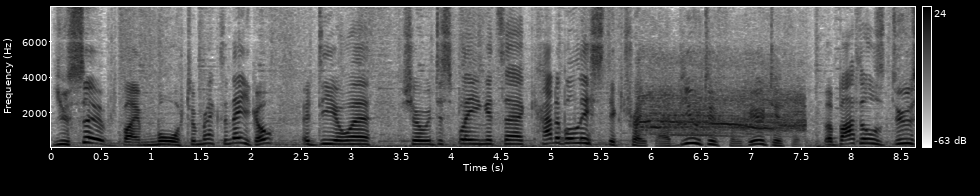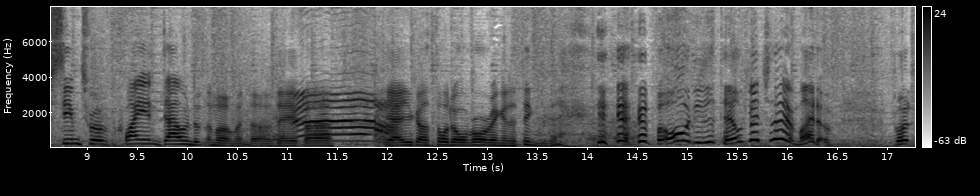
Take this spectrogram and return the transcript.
usurped by Mortem Rex. And there you go, a DOA show displaying its uh, cannibalistic trait there. Beautiful, beautiful. The battles do seem to have quieted down at the moment, though. They've, uh, Yeah, you got Thordor roaring and a thingy there. but, oh, did his tail glitch there? It might have. But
